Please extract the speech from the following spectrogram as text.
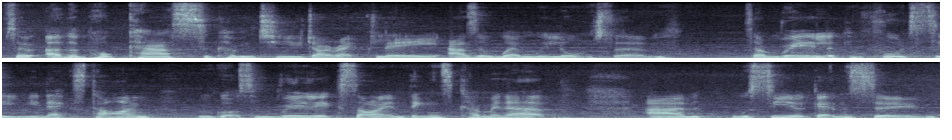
so other podcasts come to you directly as and when we launch them. So I'm really looking forward to seeing you next time. We've got some really exciting things coming up, and we'll see you again soon.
